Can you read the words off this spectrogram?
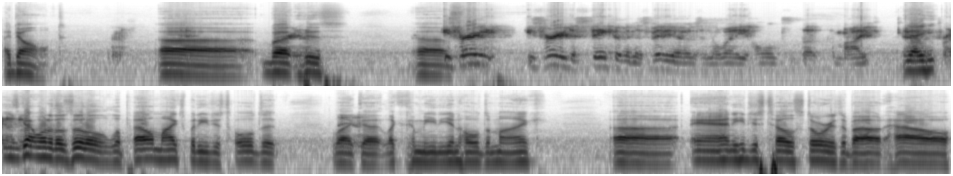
I don't. Oh. Uh, but his uh, He's very he's very distinctive in his videos and the way he holds the, the mic. yeah, in he, front got him. one of those little lapel mics, but he just holds it like Yeah. a like a comedian holds a mic, uh, and he just tells stories about how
